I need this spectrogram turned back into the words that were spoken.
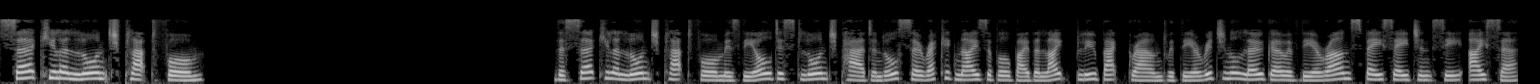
Circular launch platform The circular launch platform is the oldest launch pad and also recognizable by the light blue background with the original logo of the Iran Space Agency ISA.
